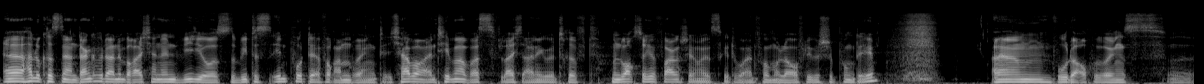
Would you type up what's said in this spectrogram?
Äh, hallo Christian, danke für deine bereichernden Videos. Du bietest Input, der voranbringt. Ich habe ein Thema, was vielleicht einige betrifft. Wenn du auch solche Fragen stellen willst, geht über ein Formular auf liebeschiff.de. Ähm, wo du auch übrigens, äh,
